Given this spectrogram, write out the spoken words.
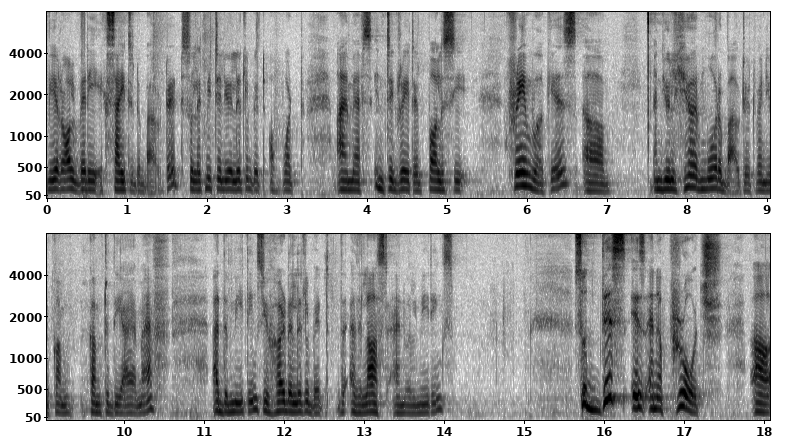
we are all very excited about it. So let me tell you a little bit of what IMF's integrated policy framework is, uh, and you'll hear more about it when you come, come to the IMF at the meetings. You heard a little bit at the last annual meetings. So this is an approach uh,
